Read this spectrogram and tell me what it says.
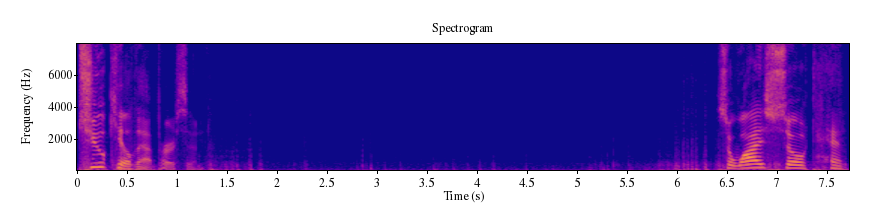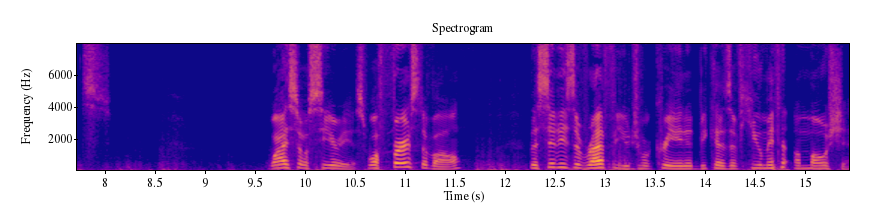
to kill that person. So, why so tense? Why so serious? Well, first of all, the cities of refuge were created because of human emotion.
